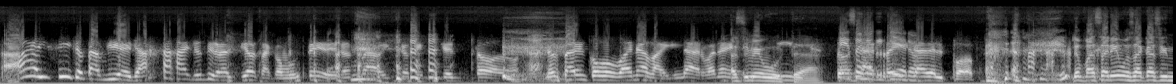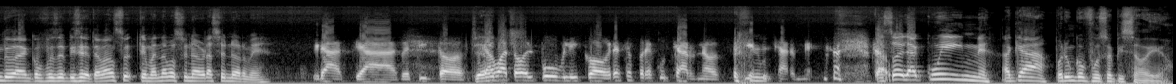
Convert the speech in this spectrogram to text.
Ay, sí, yo también. yo estoy ansiosa como ustedes, no que todo. No saben cómo van a bailar, van a Así me gusta. Sos Eso es la lo que reina quiero. del pop. Lo pasaremos acá sin duda en Confuso Episodio. Te mandamos, te mandamos un abrazo enorme. Gracias, besitos. Chau. Chau a todo el público, gracias por escucharnos y escucharme. Pasó la Queen acá por un Confuso Episodio.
